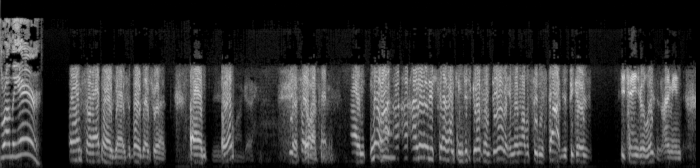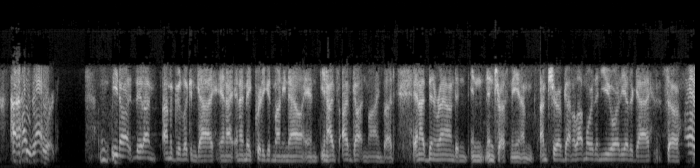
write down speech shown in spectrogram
We're on the air. Oh, I'm sorry. I apologize. I apologize for that. Um, hello? Come on, guy. Yeah, sorry Go on. that. Um, no, I, I, I don't understand how you can just go from doing it and then all of a sudden stop just because you change your religion. I mean, how, how does that work? you know that I'm I'm a good looking guy and I and I make pretty good money now and you know I've I've gotten mine bud and I've been around and and, and trust me and I'm I'm sure I've gotten a lot more than you or the other guy so Oh,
